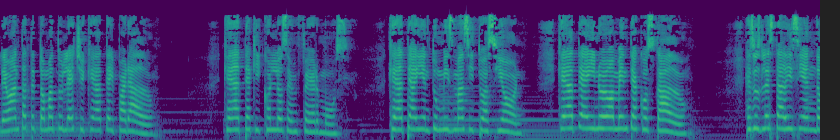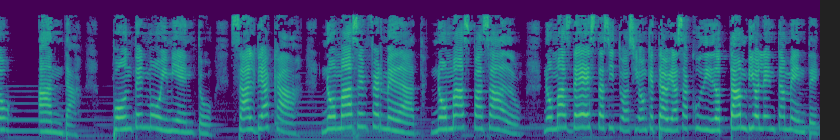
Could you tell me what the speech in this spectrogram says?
levántate, toma tu leche y quédate ahí parado. Quédate aquí con los enfermos. Quédate ahí en tu misma situación. Quédate ahí nuevamente acostado. Jesús le está diciendo, anda, ponte en movimiento, sal de acá, no más enfermedad, no más pasado, no más de esta situación que te había sacudido tan violentamente.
